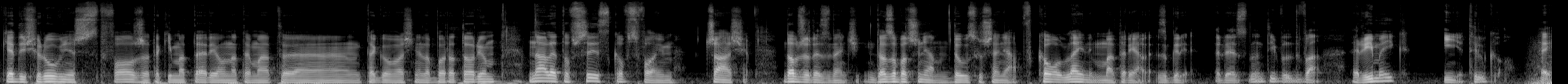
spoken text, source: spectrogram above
Kiedyś również stworzę taki materiał na temat e, tego właśnie laboratorium, no ale to wszystko w swoim czasie. Dobrze, rezydenci, do zobaczenia, do usłyszenia w kolejnym materiale z gry Resident Evil 2 Remake i nie tylko. Hej!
